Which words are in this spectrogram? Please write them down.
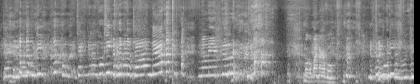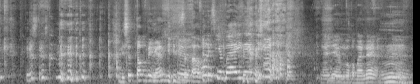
Jangan bilang mudik. mudik jangan-jangan Ngelindur. mau ke mana kamu terus terus di stop nih kan Setahun. polisinya baik anjing nanya mau ke mana Hmm.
